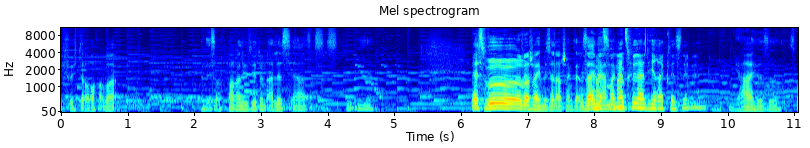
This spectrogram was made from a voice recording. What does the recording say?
fürchte auch, aber. Er ist auch paralysiert und alles. Ja, es ist. ist äh. Es wird wahrscheinlich ein bisschen anstrengend sein. Es sei denn, wir haben mal Mats Glück. will halt Herakles leveln. Ja, hier ist so. so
